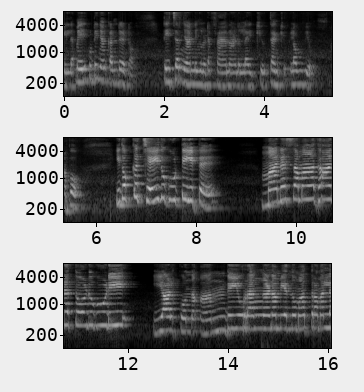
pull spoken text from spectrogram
ഇല്ല. മേരിക്കുട്ടി ഞാൻ കണ്ടു കേട്ടോ. ടീച്ചർ ഞാൻ നിങ്ങളുടെ ഫാനാണ് like you thank you love you അപ്പോൾ ഇതൊക്കെ ചെയ്തു കൂട്ടിയിട്ട് മനസമാധാനത്തോടുകൂടി ഇയാൾക്കൊന്ന് അന്തിയുറങ്ങണം എന്നു മാത്രമല്ല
